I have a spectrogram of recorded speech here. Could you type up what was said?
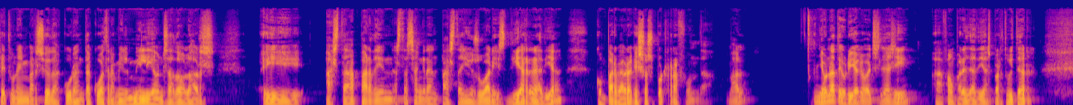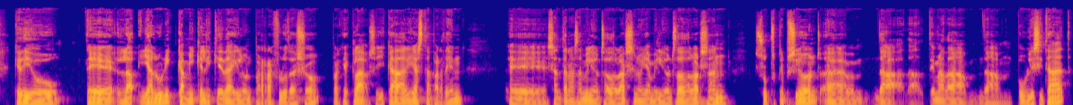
fet una inversió de 44.000 milions de dòlars i està perdent, està sangrant pasta i usuaris dia rere dia com per veure que això es pot refundar. Val? Hi ha una teoria que vaig llegir fa un parell de dies per Twitter que diu eh, la, hi ha l'únic camí que li queda a Elon per reflotar això, perquè clar, o sigui, cada dia està perdent eh, centenars de milions de dòlars, si no hi ha milions de dòlars en subscripcions eh, de, del tema de, de publicitat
